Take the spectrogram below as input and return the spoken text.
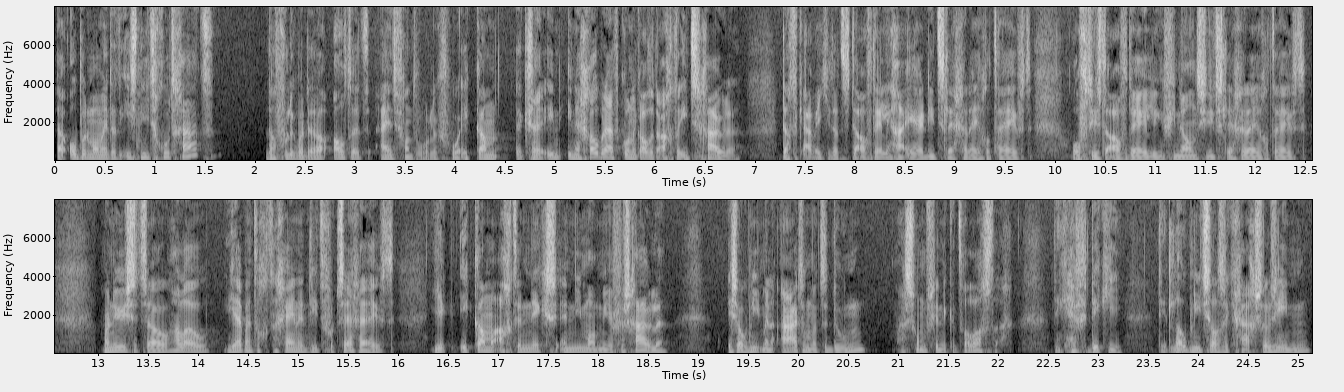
Uh, op het moment dat iets niet goed gaat, dan voel ik me er wel altijd eindverantwoordelijk voor. Ik kan, ik zeg, in, in een groot bedrijf kon ik altijd achter iets schuilen. Dacht ik, ja, weet je, dat is de afdeling HR die het slecht geregeld heeft. Of het is de afdeling financiën die het slecht geregeld heeft. Maar nu is het zo, hallo, jij bent toch degene die het voor het zeggen heeft. Ik kan me achter niks en niemand meer verschuilen. Is ook niet mijn aard om het te doen, maar soms vind ik het wel lastig. Ik denk, hé, dikkie, dit loopt niet zoals ik graag zou zien.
